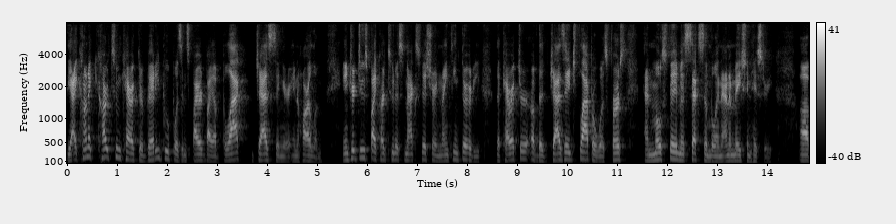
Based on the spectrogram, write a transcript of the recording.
The iconic cartoon character Betty Boop was inspired by a black jazz singer in Harlem. Introduced by cartoonist Max Fleischer in 1930, the character of the Jazz Age flapper was first and most famous sex symbol in animation history. Uh,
